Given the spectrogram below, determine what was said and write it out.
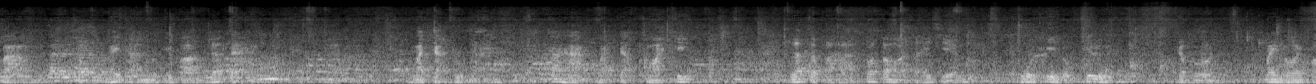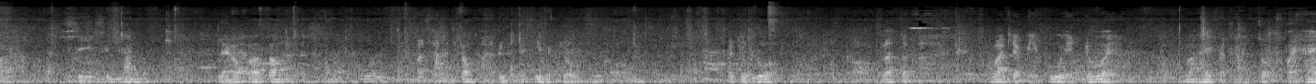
ความส่งให้สารรัฐธรรมนูญตีความแล้วแต่มาจากกลุ่มไหนถ้าหากมาจากสมาชิกรัฐสภาก็ต้องอาศัยเสียงผู้ที่ลงชื่อจำนวน ไม่น้อยกว่า 40 ท่าน แล้วก็ต้องประธานต้องหารือในที่ประชุมของประชุมร่วมของรัฐสภาว่าจะมีผู้เห็นด้วย ว่าให้ประธานส่งไปให้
